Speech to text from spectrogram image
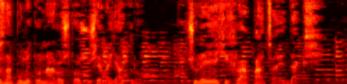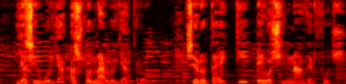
Πας να πούμε τον άρρωστό σου σε ένα γιατρό. Σου λέει έχει χλαπάτσα, εντάξει. Για σιγουριά πας στον άλλο γιατρό σε ρωτάει τι είπε ο συνάδελφος,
